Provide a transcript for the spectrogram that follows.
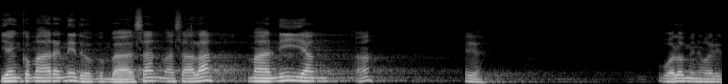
yang kemarin itu pembahasan masalah mani yang ah? Iya. Walau min ghairi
